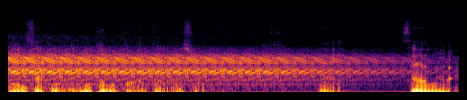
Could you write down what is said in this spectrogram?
うん、作品見てみてはいかがでしょうか、はい、さよなら。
